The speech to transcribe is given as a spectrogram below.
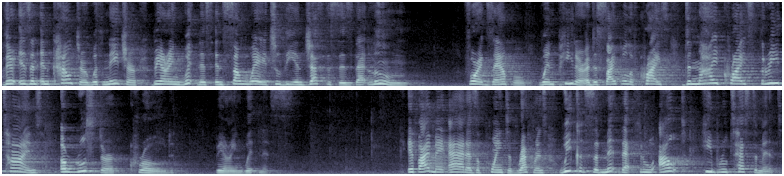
there is an encounter with nature bearing witness in some way to the injustices that loom. For example, when Peter, a disciple of Christ, denied Christ three times, a rooster crowed, bearing witness. If I may add as a point of reference, we could submit that throughout Hebrew Testament,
